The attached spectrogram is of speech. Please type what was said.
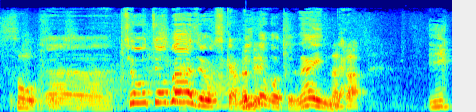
そうそうそうああ蝶々バージョンしか見たことないんだ。なんか言い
